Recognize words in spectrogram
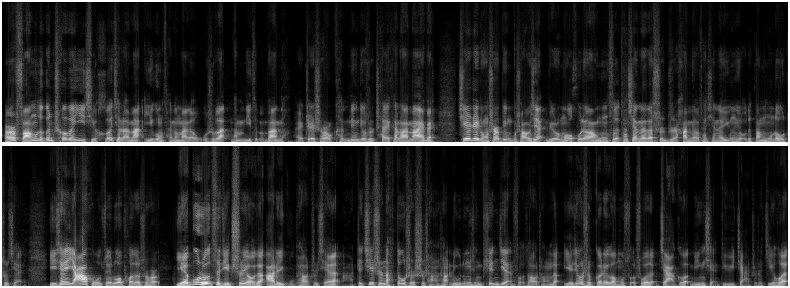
而房子跟车位一起合起来卖，一共才能卖到五十万，那么你怎么办呢？哎，这时候肯定就是拆开来卖呗。其实这种事儿并不少见，比如某互联网公司，它现在的市值还没有它现在拥有的办公楼值钱。以前雅虎最落。破的时候。也不如自己持有的阿里股票值钱啊！这其实呢都是市场上流动性偏见所造成的，也就是格雷厄姆所说的价格明显低于价值的机会。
